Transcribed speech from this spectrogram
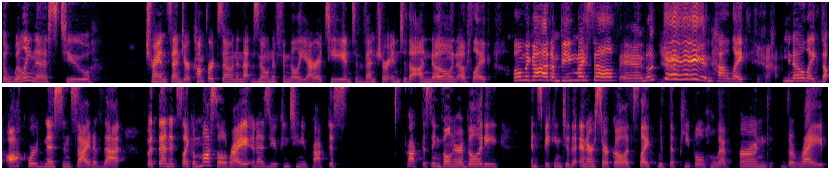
the willingness to transcend your comfort zone and that zone of familiarity and to venture into the unknown of like oh my god i'm being myself and okay and how like yeah. you know, like the awkwardness inside of that. But then it's like a muscle, right? And as you continue practice practicing vulnerability and speaking to the inner circle, it's like with the people who have earned the right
